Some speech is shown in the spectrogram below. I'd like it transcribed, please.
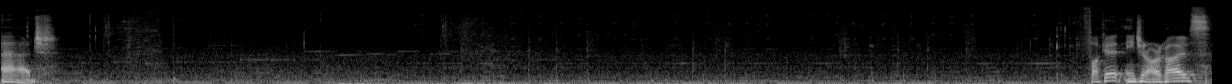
Hammer Fuck it. Ancient Archives.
